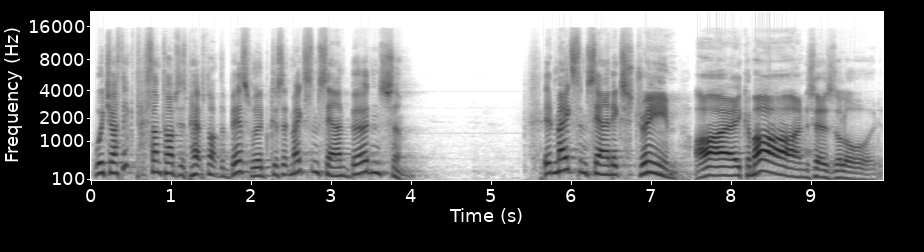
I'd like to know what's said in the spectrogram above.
which I think sometimes is perhaps not the best word because it makes them sound burdensome. It makes them sound extreme. I command, says the Lord.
